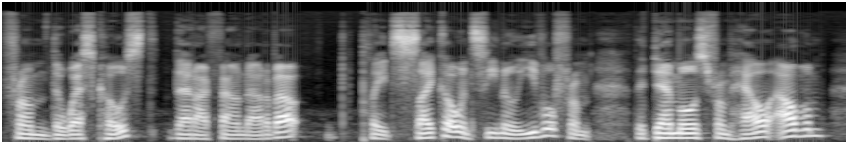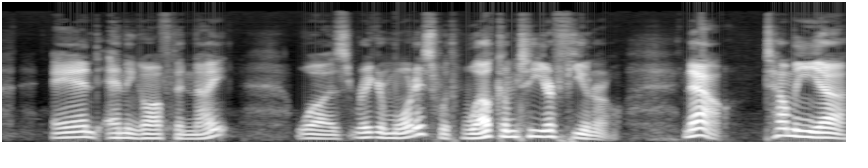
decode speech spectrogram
from the West Coast that I found out about. Played Psycho and See No Evil from the Demos from Hell album. And ending off the night was Rigor Mortis with Welcome to Your Funeral. Now, tell me, uh,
